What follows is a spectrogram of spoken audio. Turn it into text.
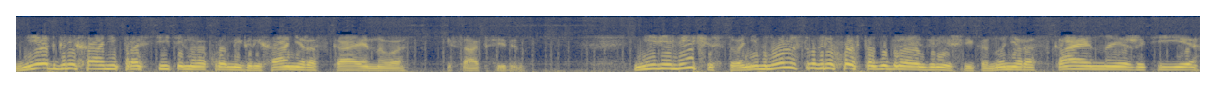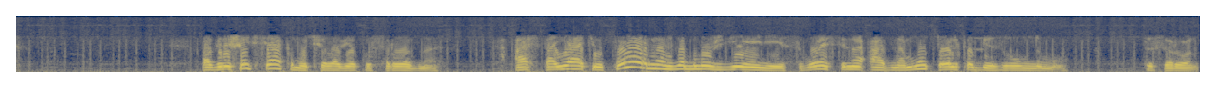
Нет греха непростительного, кроме греха нераскаянного. Исаак Сирин. Ни величество, ни множество грехов погубляет грешника, но не раскаянное житие. Погрешить всякому человеку сродно, а стоять упорно в заблуждении свойственно одному только безумному. Цицерон.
